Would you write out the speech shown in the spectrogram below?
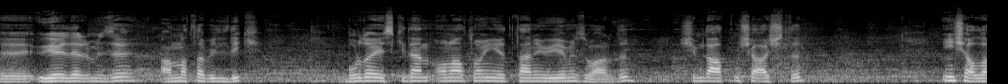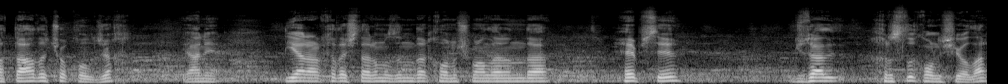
e, üyelerimize anlatabildik. Burada eskiden 16-17 tane üyemiz vardı. Şimdi 60'ı aştı. İnşallah daha da çok olacak. Yani diğer arkadaşlarımızın da konuşmalarında hepsi güzel, hırslı konuşuyorlar.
